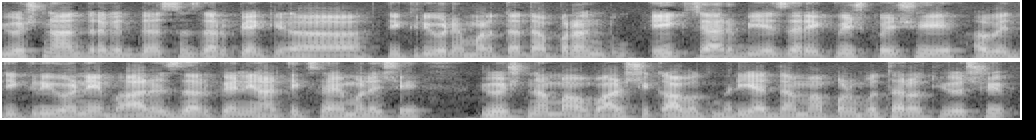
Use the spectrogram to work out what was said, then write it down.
યોજના અંતર્ગત દસ હજાર રૂપિયા દીકરીઓને મળતા હતા પરંતુ એક ચાર બે હજાર એકવીસ પછી હવે દીકરીઓને બાર હજાર રૂપિયાની આર્થિક સહાય મળે છે. યોજનામાં વાર્ષિક આવક મર્યાદામાં પણ વધારો થયો છે.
